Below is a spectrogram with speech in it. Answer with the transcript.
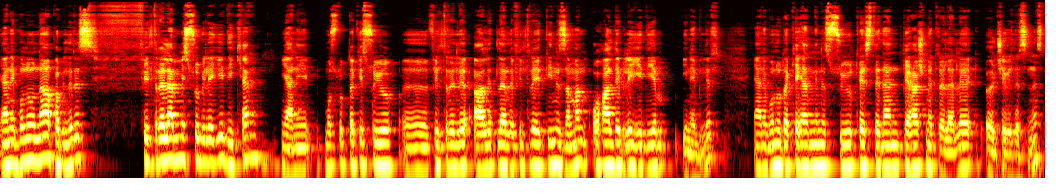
Yani bunu ne yapabiliriz? Filtrelenmiş su bile yediyken yani musluktaki suyu e, filtreli aletlerle filtre ettiğiniz zaman o halde bile 7'ye inebilir. Yani bunu da kendiniz suyu test eden pH metrelerle ölçebilirsiniz.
